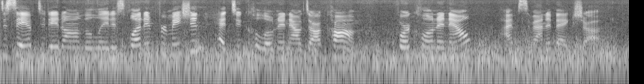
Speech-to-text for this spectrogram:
To stay up to date on the latest flood information, head to KelownaNow.com. For Kelowna Now, I'm Savannah Bagshaw.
